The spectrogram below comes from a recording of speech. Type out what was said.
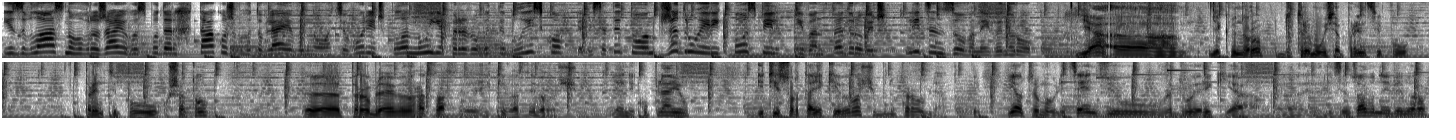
Із власного врожаю господар також виготовляє вино. Цьогоріч планує переробити близько 50 тонн. Вже другий рік поспіль Іван Федорович ліцензований винороб. Я, е, як винороб, дотримуюся принципу, принципу шато, переробляю виноград, власне, який власне вирощую. Я не купляю, і ті сорта, які вирощую, буду переробляти. Я отримав ліцензію, вже другий рік я е, ліцензований винороб,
